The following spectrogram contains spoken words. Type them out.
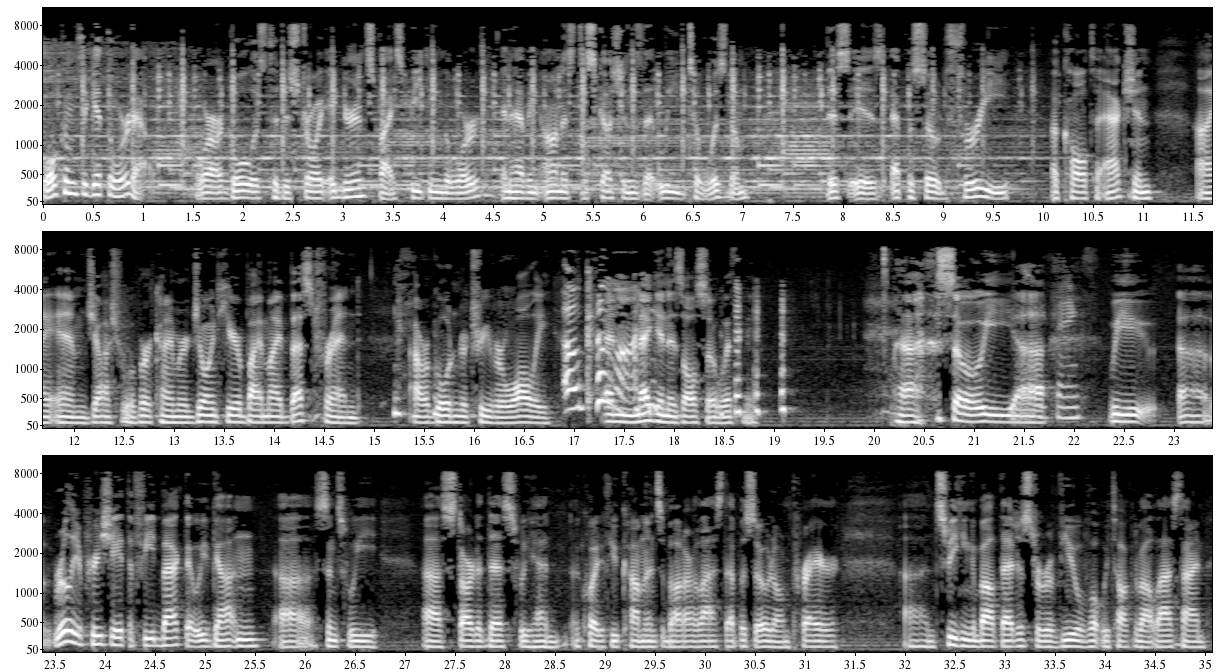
Welcome to Get the Word Out, where our goal is to destroy ignorance by speaking the Word and having honest discussions that lead to wisdom. This is episode three, A Call to Action. I am Joshua Berkheimer, joined here by my best friend, our golden retriever Wally. Oh, come and on. Megan is also with me. Uh, so we uh, Hey, thanks. we uh, really appreciate the feedback that we've gotten uh, since we uh, started this. We had uh, quite a few comments about our last episode on prayer. Uh, and speaking about that, just a review of what we talked about last time.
